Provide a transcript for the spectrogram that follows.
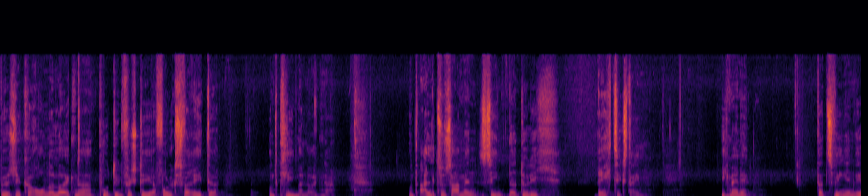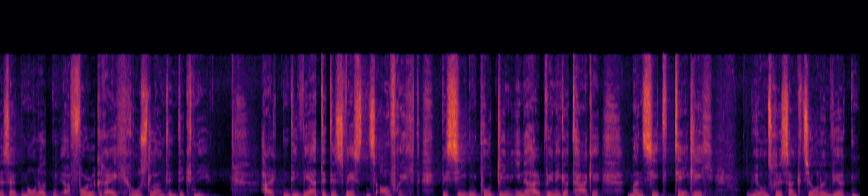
Böse Corona-Leugner, Putin-Versteher, Volksverräter und Klimaleugner. Und alle zusammen sind natürlich rechtsextrem. Ich meine, da zwingen wir seit Monaten erfolgreich Russland in die Knie halten die Werte des Westens aufrecht, besiegen Putin innerhalb weniger Tage. Man sieht täglich, wie unsere Sanktionen wirken.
